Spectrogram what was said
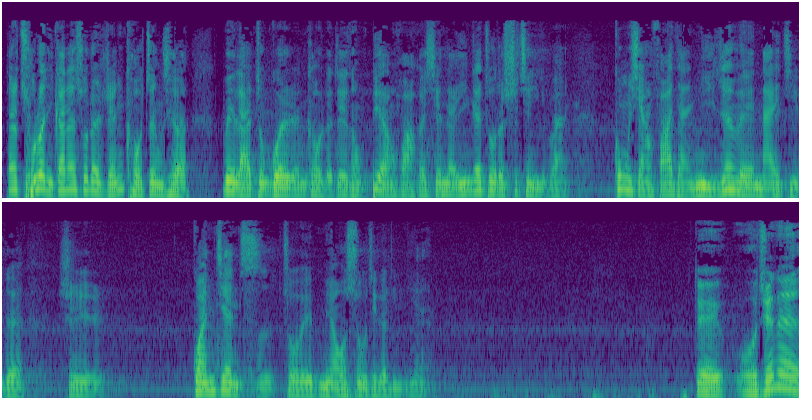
但是除了你刚才说的人口政策，未来中国人口的这种变化和现在应该做的事情以外，共享发展，你认为哪几个是关键词作为描述这个理念？对，我觉得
